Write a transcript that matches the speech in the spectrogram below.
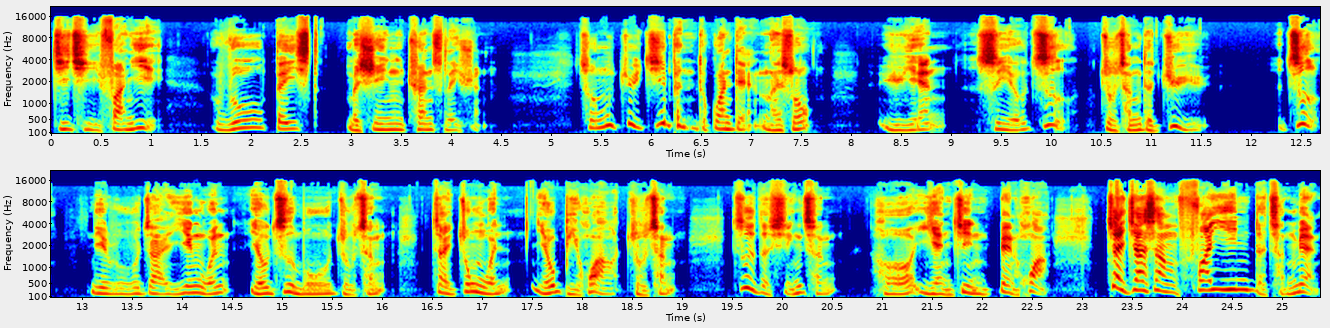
机器翻译 （rule-based machine translation）。从最基本的观点来说，语言是由字组成的句语。字，例如在英文由字母组成，在中文由笔画组成。字的形成。和演进变化，再加上发音的层面，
